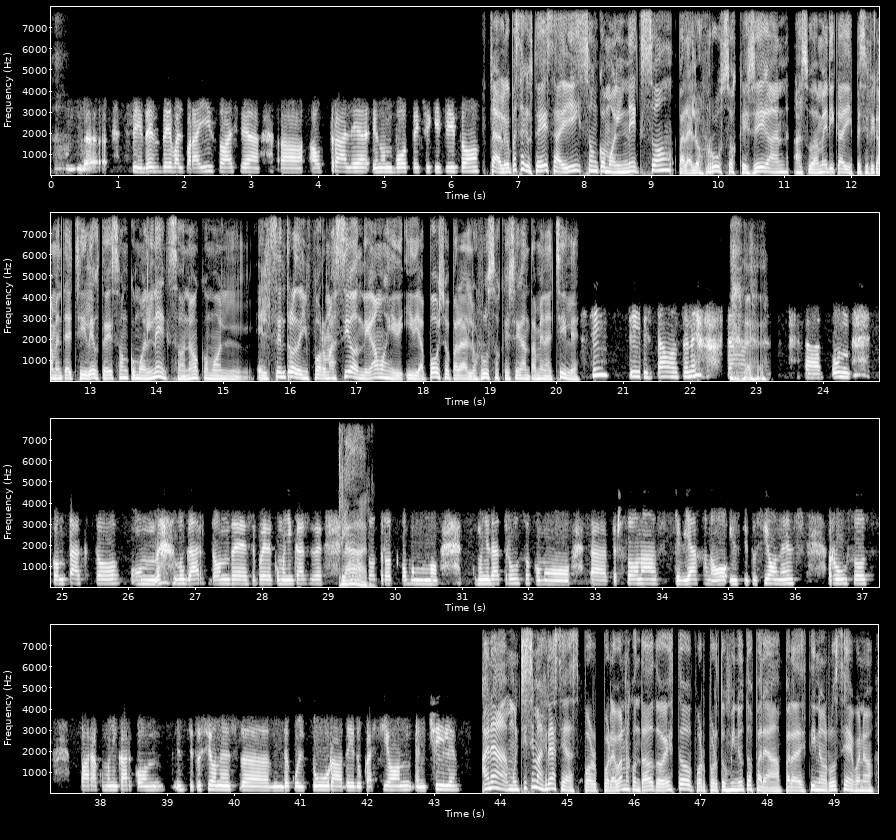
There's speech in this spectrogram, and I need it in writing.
sí, desde Valparaíso hacia ah, Australia en un bote chiquitito. Claro, lo que pasa es que ustedes ahí son como el nexo para los rusos que llegan a Sudamérica y específicamente a Chile, ustedes son como el nexo, ¿no? Como el, centro de información, digamos, y, y de apoyo para los rusos que llegan también a Chile. Sí, sí, estamos en eso. Estamos uh, un contacto, un lugar donde se puede comunicarse con nosotros como comunidad rusa, como uh, personas que viajan o instituciones rusos para comunicar con instituciones uh, de cultura, de educación en Chile. Ana, muchísimas gracias por, por habernos contado todo esto, por, por tus minutos para, para Destino Rusia y bueno,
